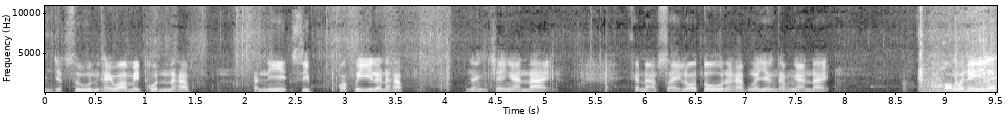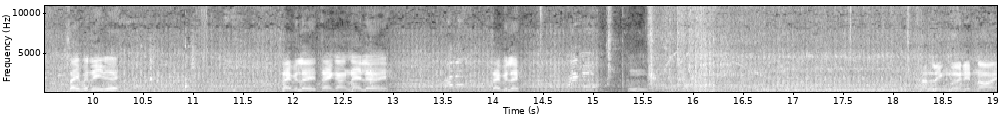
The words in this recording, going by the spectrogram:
M70 ใครว่าไม่ทนนะครับ คันนี้ 10 กว่าปีแล้วนะครับ ยังใช้งานได้ ขนาดใส่ล้อโตนะครับ ก็ยังทำงานได้ กองไปในนี้เลยใส่ไปในนี้เลยใส่ไปเลยใส่กลางในเลยใส่ไปเลยหันเล็งมือนิดหน่อย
